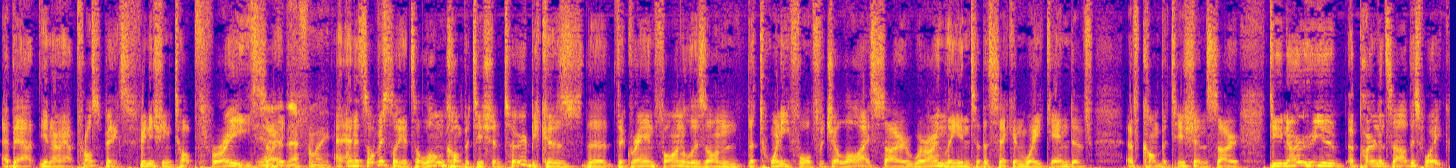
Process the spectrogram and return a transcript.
about you know our prospects finishing top three. so Yeah, definitely. and it's obviously it's a long competition too because the the grand final is on the 24th of July. So we're only into the second weekend of of competition. So do you know who your opponents are this week?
